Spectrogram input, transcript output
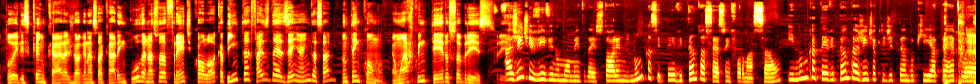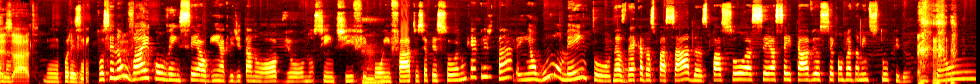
autor, ele escancara, joga na sua cara, empurra na sua frente, coloca, pinta, faz o desenho ainda, sabe? Não tem como. É um arco inteiro sobre isso. A gente vive num momento da história onde nunca se teve tanto acesso à informação e nunca teve tanta gente acreditando que a Terra é plana. Exato. É, por exemplo. Você não vai convencer alguém a acreditar no óbvio ou no científico uhum. ou em fato se a pessoa não quer acreditar. Em algum momento, nas décadas passadas, passou a ser aceitável ser completamente estúpido. Então,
